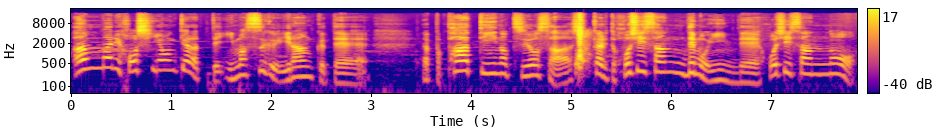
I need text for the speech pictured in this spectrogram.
あんまり星4キャラって今すぐいらんくて、やっぱパーティーの強さ、しっかりと星3でもいいんで、星3の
